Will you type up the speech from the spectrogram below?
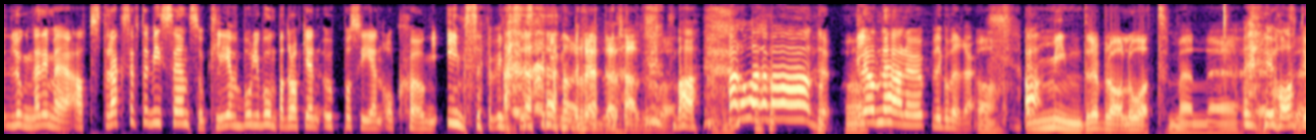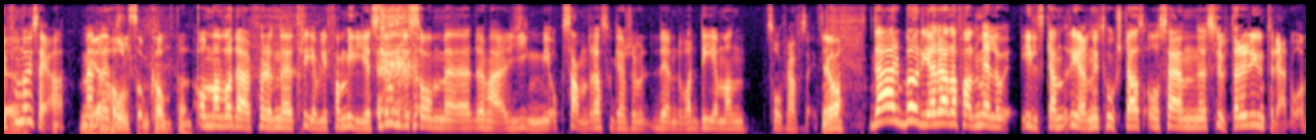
lugna dig med att strax efter missen så klev Bolibompadraken upp på scen och sjöng Imse. Räddade allt så. Bara, Hallå alla vad! Glöm det här nu, vi går vidare. Ja. Ja. En mindre bra låt men eh, ett, Ja, det får man ju eh, säga. Men mer ett- wholesome content. Om man var där för en eh, trevlig familjestund som eh, den här Jimmy och Sandra så kanske det ändå var det man såg framför sig. Ja, Där började i alla fall melloilskan redan i torsdags och sen eh, slutade det ju inte där då.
